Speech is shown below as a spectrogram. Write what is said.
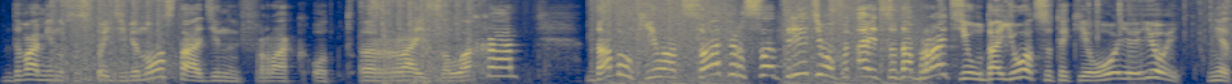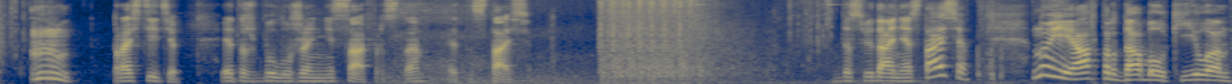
Два минуса с П-90. Один фраг от Райза Лоха. Даблкил от Саферса. Третьего пытается добрать и удается таки. Ой-ой-ой. Нет, простите. Это же был уже не Саферс, да? Это Стаси. До свидания, Стася. Ну и автор даблкила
